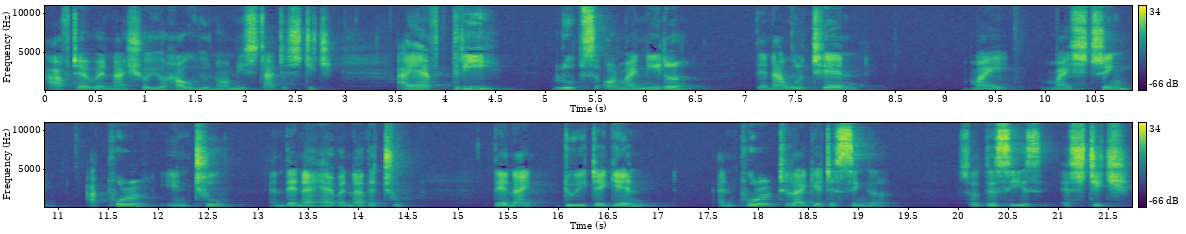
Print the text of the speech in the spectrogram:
after when I show you how you normally start a stitch. I have three loops on my needle. Then I will turn my my string. I pull in two and then I have another two. Then I do it again and pull till I get a single. So this is a stitch.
